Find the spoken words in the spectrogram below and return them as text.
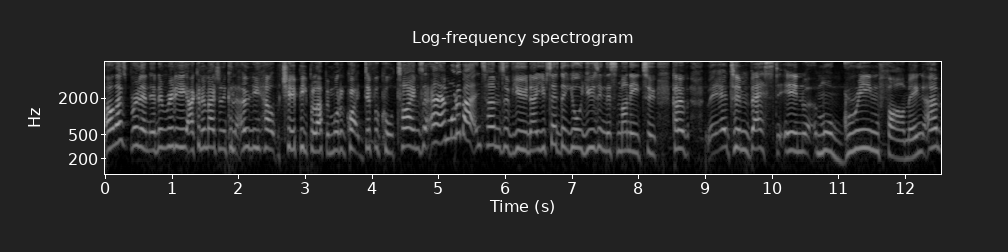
Oh, that's brilliant. And it really, I can imagine it can only help cheer people up in what are quite difficult times. And what about in terms of you? Now, you've said that you're using this money to kind of eh, to invest in more green farming. Um,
